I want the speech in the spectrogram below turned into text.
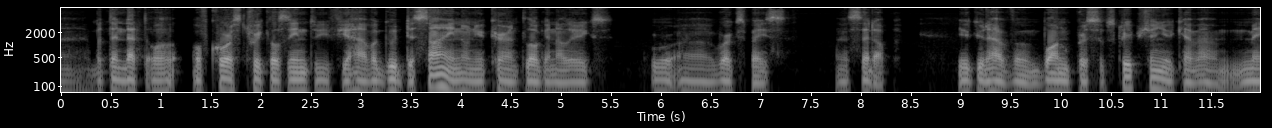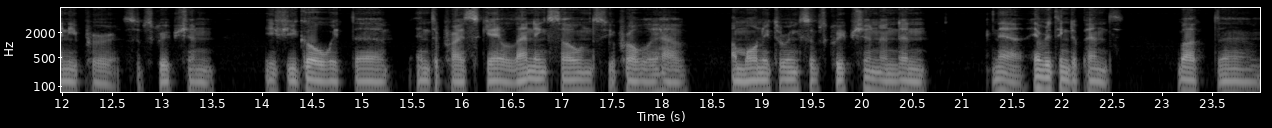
Uh, but then that of course trickles into if you have a good design on your current log analytics uh, workspace uh, setup you could have um, one per subscription you can have um, many per subscription. If you go with the enterprise scale landing zones you probably have a monitoring subscription and then yeah everything depends. But uh,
